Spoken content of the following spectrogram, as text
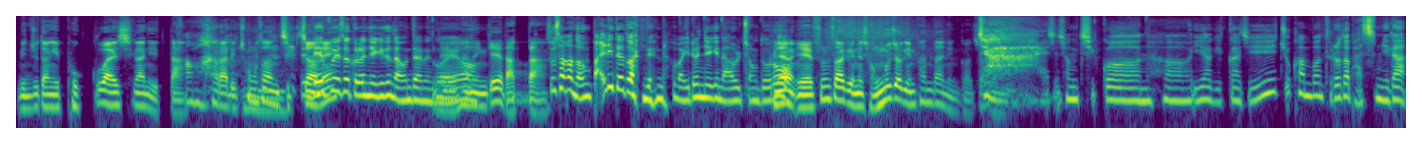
민주당이 복구할 시간이 있다. 아. 차라리 총선 이제 직전에 내부에서 그런 얘기도 나온다는 네, 거예요. 하는 게 낫다. 어, 수사가 너무 빨리 돼도 안 된다. 막 이런 얘기 나올 정도로. 그냥 예 순수하게 있는 정무적인 판단인 거죠. 자, 이제 정치권 어, 이야기까지 쭉 한번 들여다봤습니다.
